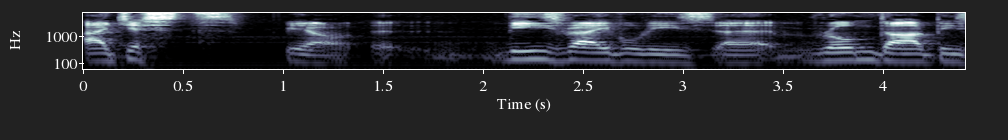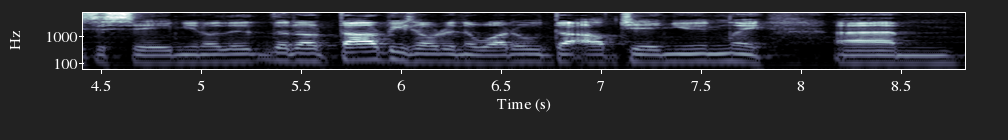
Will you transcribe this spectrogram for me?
I just, you know, these rivalries, uh, Rome derby's the same. You know, there, there are derbies all in the world that are genuinely um,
